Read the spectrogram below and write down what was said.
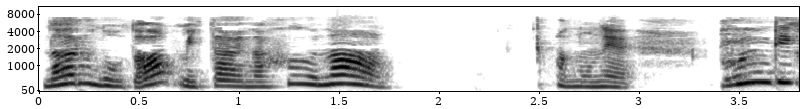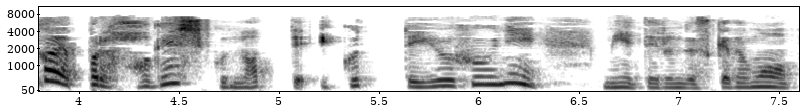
なるのだみたいな風な、あのね、分離がやっぱり激しくなっていくっていう風に見えてるんですけども、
